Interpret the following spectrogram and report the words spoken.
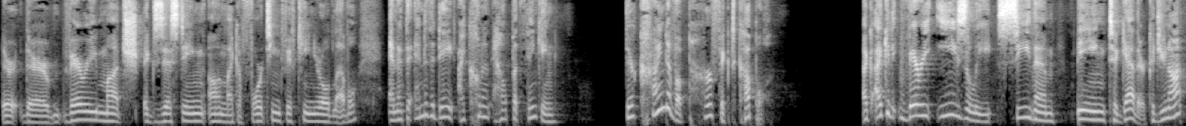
they're they're very much existing on like a 14 15 year old level and at the end of the day I couldn't help but thinking they're kind of a perfect couple. Like I could very easily see them being together. Could you not?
